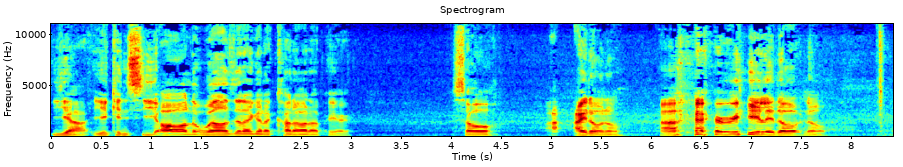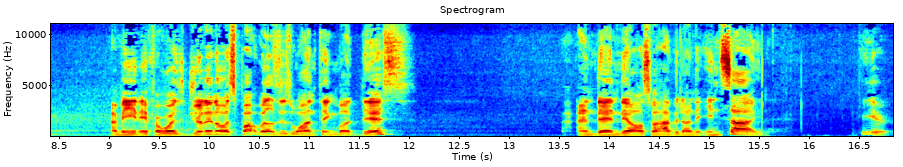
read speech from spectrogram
yeah, you can see all the welds that I gotta cut out up here. So I, I don't know. I really don't know. I mean, if I was drilling out spot welds is one thing, but this, and then they also have it on the inside here.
